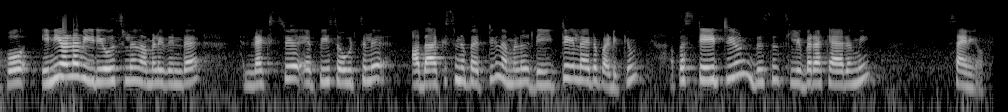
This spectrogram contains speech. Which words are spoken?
അപ്പോൾ ഇനിയുള്ള വീഡിയോസിൽ നമ്മൾ ഇതിന്റെ നെക്സ്റ്റ് എപ്പിസോഡ്സിൽ അബാക്കസിനെ പറ്റി നമ്മൾ ഡീറ്റെയിൽ ആയിട്ട് പഠിക്കും. അപ്പോൾ stay tune this is liber academy signing off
